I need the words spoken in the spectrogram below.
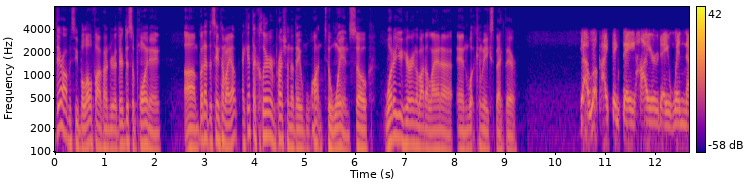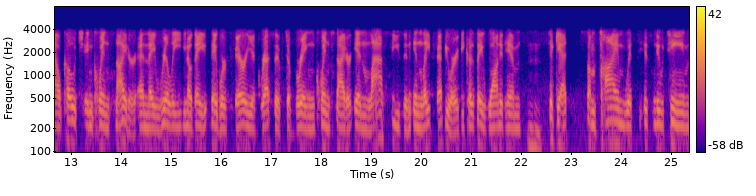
they're obviously below 500. They're disappointing. Um, but at the same time, I, I get the clear impression that they want to win. So, what are you hearing about Atlanta and what can we expect there? Yeah, look, I think they hired a win now coach in Quinn Snyder, and they really, you know, they they were very aggressive to bring Quinn Snyder in last season in late February because they wanted him Mhm. to get some time with his new team,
